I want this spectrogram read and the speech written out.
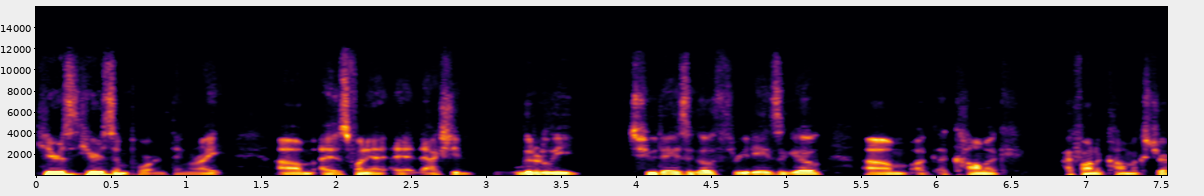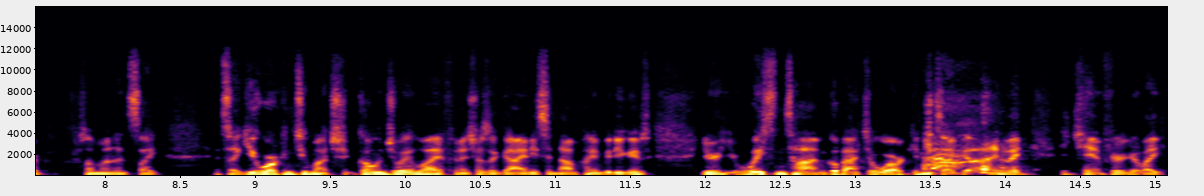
Here's here's the important thing, right? Um, it's funny. I, I actually literally two days ago, three days ago, um, a, a, comic. I found a comic strip for someone. It's like it's like you're working too much. Go enjoy life. And it shows a guy and he's sitting down playing video games. You're you're wasting time. Go back to work. And it's like, ah, and like he can't figure like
